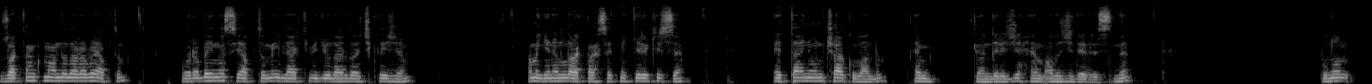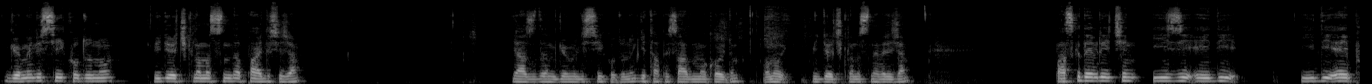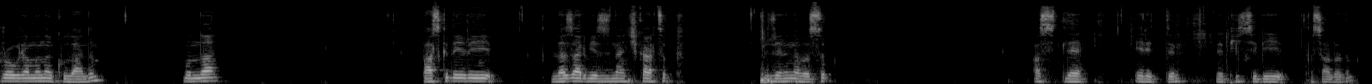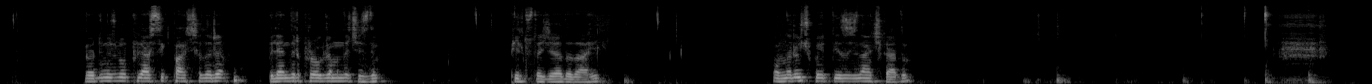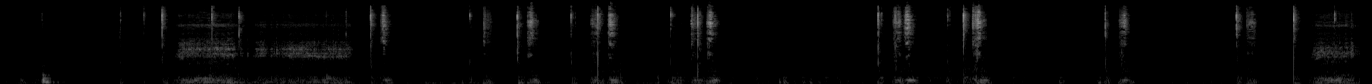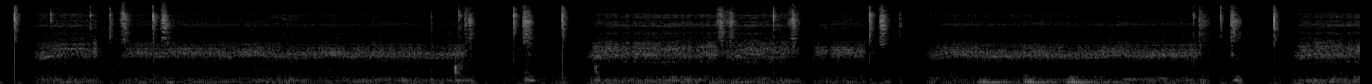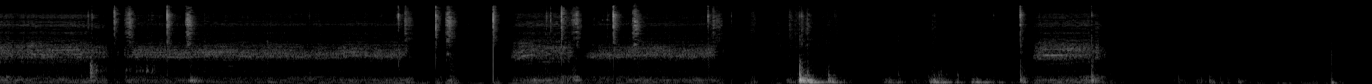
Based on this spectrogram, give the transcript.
Uzaktan kumandalı araba yaptım. Bu arabayı nasıl yaptığımı ileriki videolarda açıklayacağım. Ama genel olarak bahsetmek gerekirse Ettine 13A kullandım. Hem gönderici hem alıcı devresinde. Bunun gömülü C kodunu video açıklamasında paylaşacağım. Yazdığım gömülü C kodunu GitHub hesabıma koydum. Onu video açıklamasında vereceğim. Baskı devre için Easy AD EDA programını kullandım. Bunda baskı devreyi lazer bezinden çıkartıp üzerine basıp asitle erittim ve PCB'yi tasarladım. Gördüğünüz bu plastik parçaları Blender programında çizdim. Pil tutacağı da dahil. Onları 3 boyutlu yazıcıdan çıkardım.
